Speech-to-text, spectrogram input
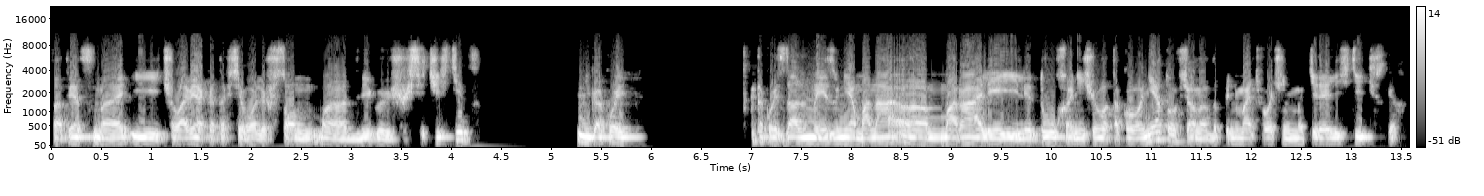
соответственно, и человек — это всего лишь сон двигающихся частиц. Никакой такой заданной извне мона, э, морали или духа, ничего такого нету. Все надо понимать в очень материалистических,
